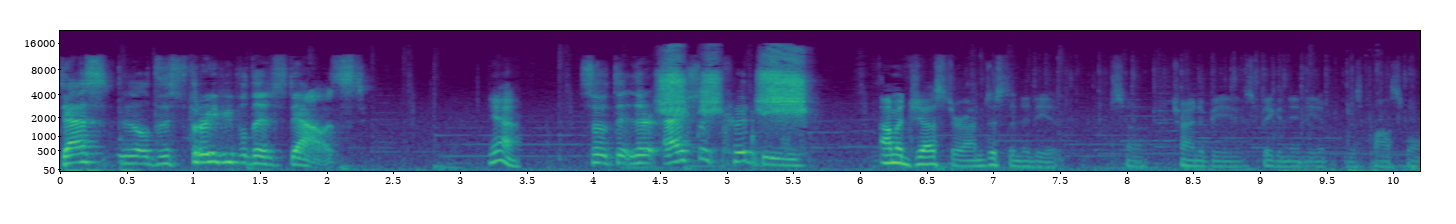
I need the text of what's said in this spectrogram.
That's there's three people that's doused. Yeah, So th- there actually Shh, could be. shh. I'm a jester. I'm just an idiot. So trying to be as big an idiot as possible.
